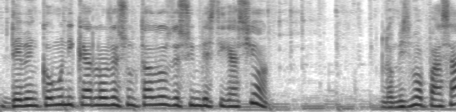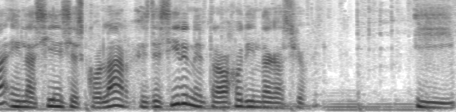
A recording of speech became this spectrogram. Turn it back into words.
deben comunicar los resultados de su investigación. Lo mismo pasa en la ciencia escolar, es decir, en el trabajo de indagación. ¿Y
